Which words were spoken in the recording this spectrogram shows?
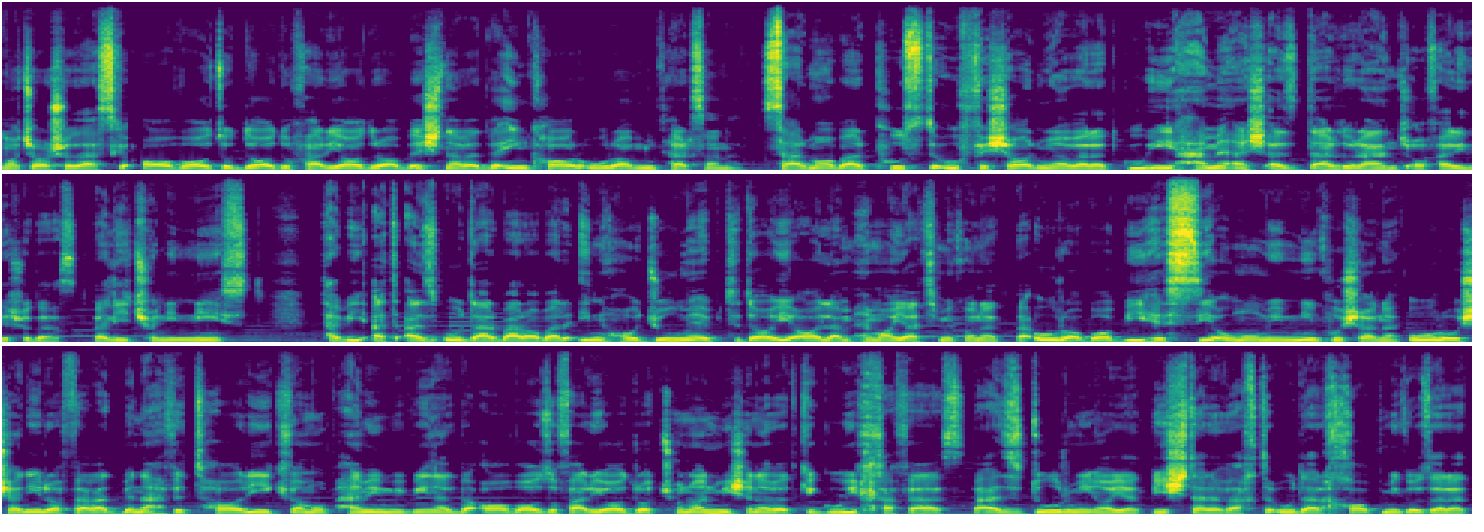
ناچار شده است که آواز و داد و فریاد را بشنود و این کار او را میترساند. سرما بر پوست او فشار میآورد. گویی همه اش از درد و رنج آفریده شده است. ولی چنین نیست. طبیعت از او در برابر این حجوم ابتدایی عالم حمایت می کند و او را با بیهستی عمومی می پوشاند. او روشنی را فقط به نحو تاریک و مبهمی می بیند و آواز و فریاد را چنان می شنود که گویی خفه است و از دور می آید. بیشتر وقت او در خواب می گذرد.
